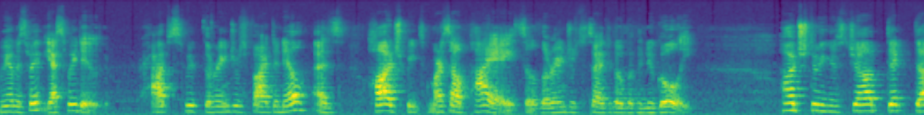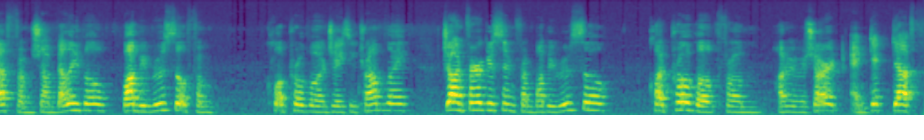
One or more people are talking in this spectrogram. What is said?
we have a sweep? Yes, we do. Habs sweep the Rangers 5 to 0 as Hodge beats Marcel Paille, so the Rangers decide to go with a new goalie. Hodge doing his job, Dick Duff from Beliveau, Bobby Rousseau from Claude Provost and JC Tremblay, John Ferguson from Bobby Rousseau, Claude Provost from Henri Richard, and Dick Duff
